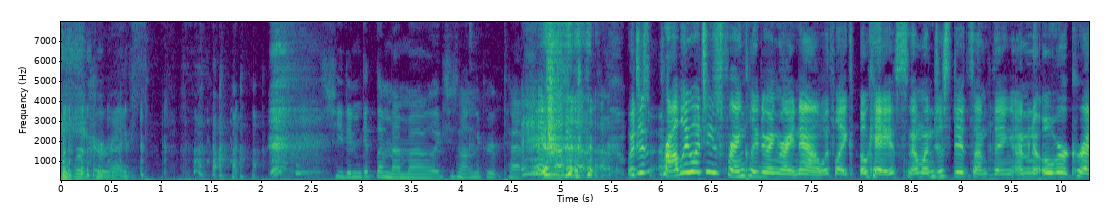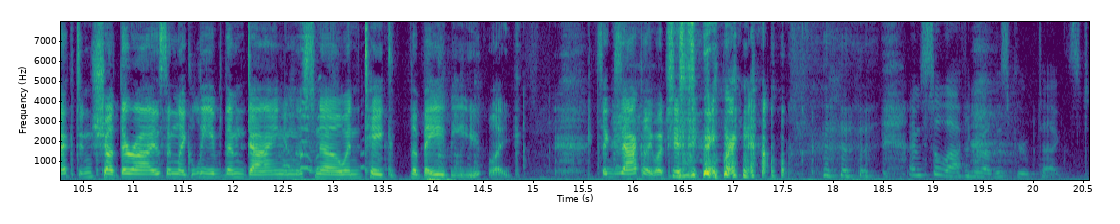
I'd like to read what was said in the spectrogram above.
Overcorrect. She didn't get the memo. Like she's not in the group text. Which is probably what she's frankly doing right now with like, okay, someone just did something. I'm gonna overcorrect and shut their eyes and like leave them dying in the snow and take the baby. Like, it's exactly what she's doing right now. I'm still laughing about this group text.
